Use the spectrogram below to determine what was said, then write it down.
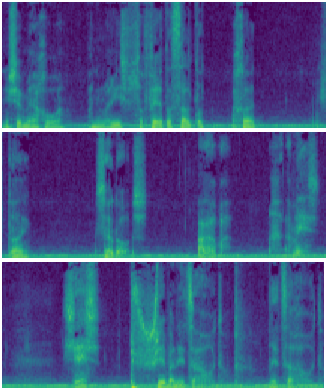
אני יושב מאחורה, אני מרגיש, סופר את הסלטות, אחת, שתיים, שלוש, ארבע, חמש, שש, שבע, נעצר האוטו. נעצר האוטו.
